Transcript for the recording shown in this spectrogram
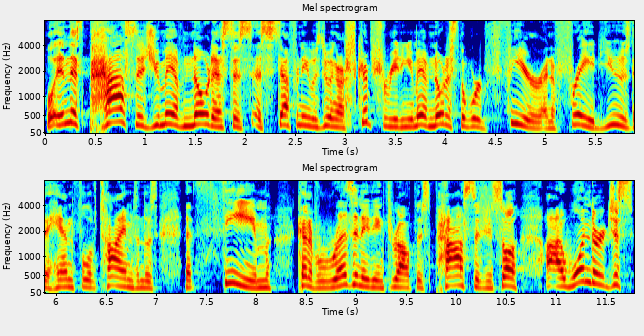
Well, in this passage, you may have noticed, as, as, Stephanie was doing our scripture reading, you may have noticed the word fear and afraid used a handful of times, and those, that theme kind of resonating throughout this passage. And so I wonder just,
